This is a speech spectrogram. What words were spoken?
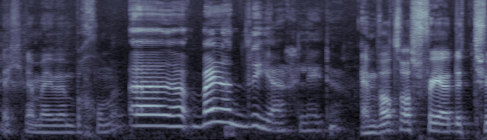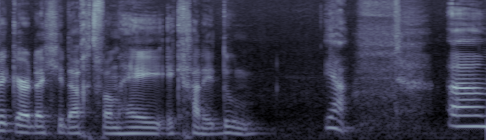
dat je daarmee bent begonnen? Eh, bijna drie jaar geleden. En wat was voor jou de trigger dat je dacht van... hé, hey, ik ga dit doen? Ehm,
